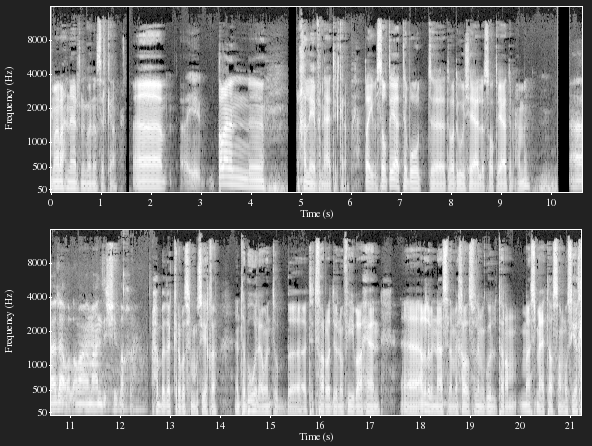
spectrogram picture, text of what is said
ما راح نعرف نقول نفس الكلام. آه طبعا آه، خلينا في نهاية الكلام. طيب الصوتيات تبغوا تبغى تقول شيء على الصوتيات يا محمد؟ آه لا والله ما, ما عندي شيء اضافه أحب اذكر بس الموسيقى. انتبهوا لها وأنتم تتفرجوا إنه في بعض الاحيان آه، أغلب الناس لما يخلص فيلم يقول ترى ما سمعت أصلا موسيقى.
